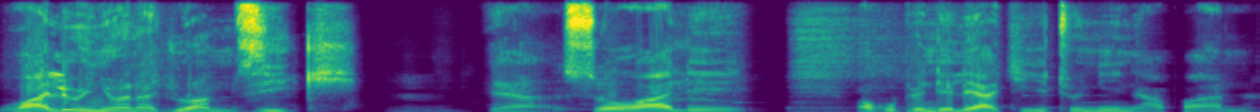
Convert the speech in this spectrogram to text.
wale wenye wanajua mziki. Yeah. so wale wakupendelea kitu nini hapana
